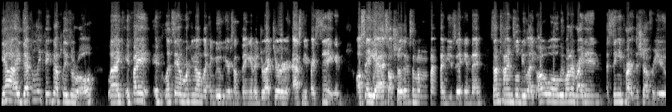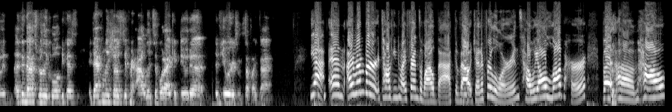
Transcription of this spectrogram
Yeah, I definitely think that plays a role. Like if I if let's say I'm working on like a movie or something and a director asks me if I sing and I'll say yes, I'll show them some of my, music and then sometimes they'll be like, "Oh, well, we want to write in a singing part in the show for you." And I think that's really cool because it definitely shows different outlets of what I can do to the viewers and stuff like that. Yeah, and I remember talking to my friends a while back about Jennifer Lawrence, how we all love her, but um, how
